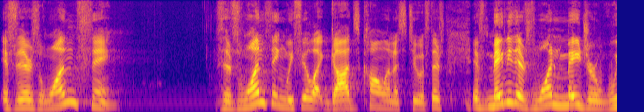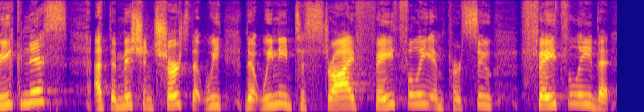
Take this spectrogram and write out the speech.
if there's one thing if there's one thing we feel like God's calling us to, if there's if maybe there's one major weakness at the mission church that we that we need to strive faithfully and pursue faithfully, that,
